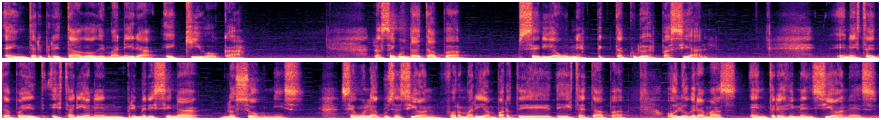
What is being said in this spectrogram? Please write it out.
e interpretado de manera equívoca. La segunda etapa sería un espectáculo espacial. En esta etapa estarían en primera escena los ovnis, según la acusación, formarían parte de esta etapa hologramas en tres dimensiones,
